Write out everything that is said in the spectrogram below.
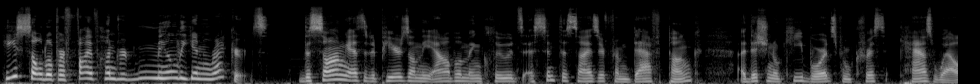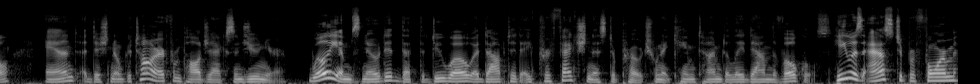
He's sold over 500 million records. The song as it appears on the album includes a synthesizer from Daft Punk, additional keyboards from Chris Caswell, and additional guitar from Paul Jackson Jr. Williams noted that the duo adopted a perfectionist approach when it came time to lay down the vocals. He was asked to perform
